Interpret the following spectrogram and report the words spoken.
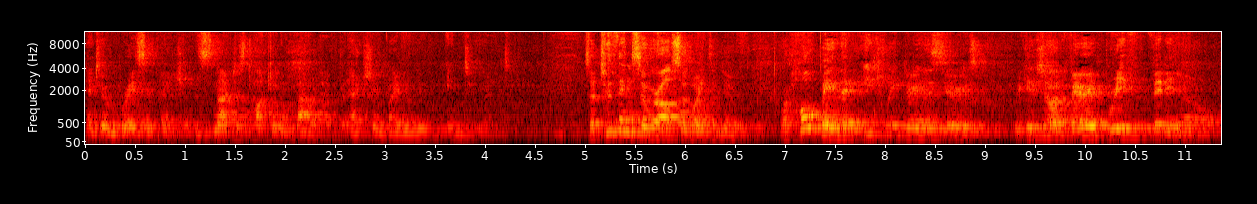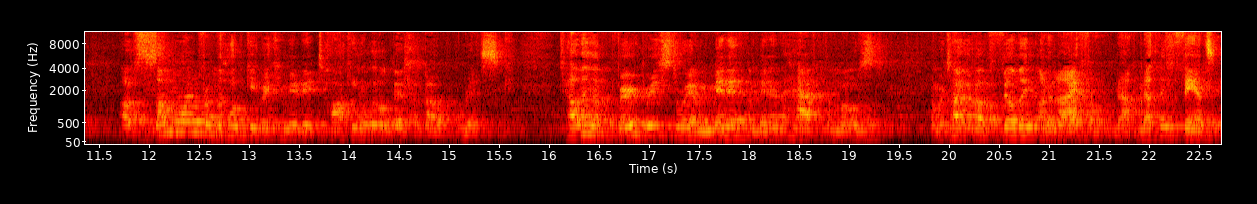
and to embrace adventure. This is not just talking about it, but actually inviting you into it. So, two things that we're also going to do. We're hoping that each week during this series, we can show a very brief video of someone from the Hope Gateway community talking a little bit about risk. Telling a very brief story, a minute, a minute and a half at the most, and we're talking about filming on an iPhone, not, nothing fancy.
